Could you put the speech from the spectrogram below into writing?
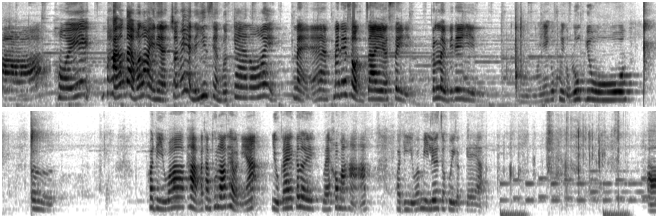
จ๊ะเฮ้ยมาตั้งแต่เมื่อไหร่เนี่ยฉันไม่เห็นได้ยินเสียงรถแกเลย แหมไม่ได้สนใจอะสิ ก็เลยไม่ได้ยินโอ้ยยังก็คุยกับลูกอยู่เออ พอดีว่าผ่านมาทำธุระแถวเนี้ย อยู่ใกล้ก็เลยแวะเข้ามาหา พอดีว่ามีเรื่องจะคุยกับแกอะอ่า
